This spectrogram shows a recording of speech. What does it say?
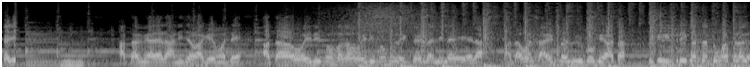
त्याची आता मी आल्या राणीच्या बागेमध्ये आता वहिनी पण बघा वहिनी पण फुल एक्साइट झालेली आहे याला. आता आपण साईडचा व्ह्यू बघूया आता. तिथे एंट्री करताना तुम्हाला पहिला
